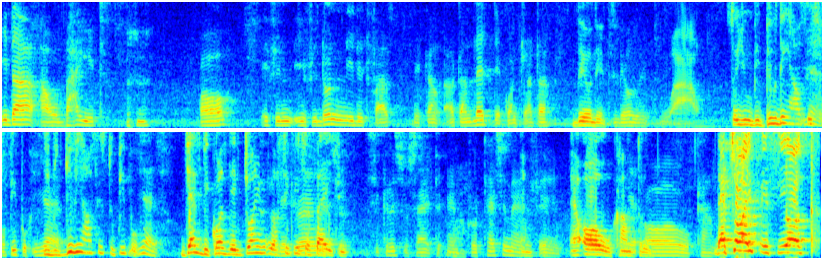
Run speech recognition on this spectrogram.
either I'll buy it, or if you if you don't need it fast, they can I can let the contractor Build it. build it. Wow. So you'll be building houses Yes. for people. Yeah. You'll be giving houses to people. Yes. Just because they've joined your They secret join society. Secret society and protection and, fame. And all will come Yeah, through. all will come. The choice is yours.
